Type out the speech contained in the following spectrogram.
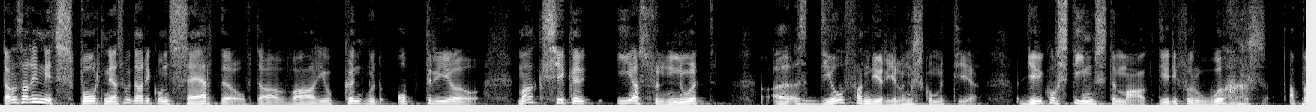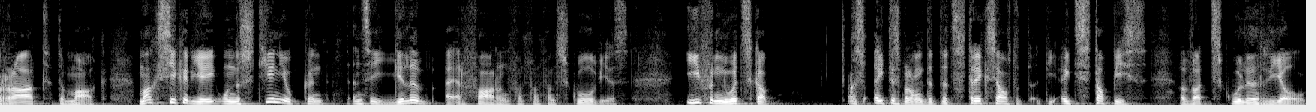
Dan is daar nie net sport nie, as ook daar die konserte of daar waar jou kind moet optree. Maak seker u as vernoot uh, is deel van die reëlingskomitee. Deur die kostuums te maak, deur die verhoogs apparaat te maak. Maak seker jy ondersteun jou kind in sy hele ervaring van van van skool wees. U vennootskap is uiters belangrik. Dit dit strek self tot die uitstappies wat skole reël.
